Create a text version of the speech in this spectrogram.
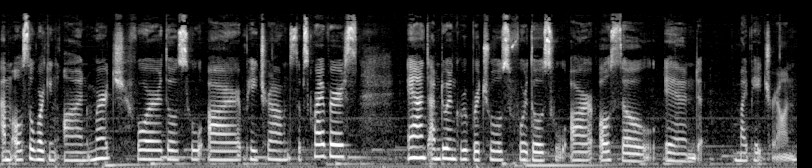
I'm also working on merch for those who are Patreon subscribers, and I'm doing group rituals for those who are also in my Patreon.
